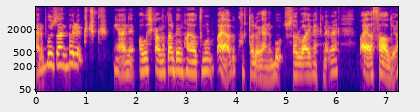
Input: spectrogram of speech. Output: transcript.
Yani bu yüzden böyle küçük yani alışkanlıklar benim hayatımı bayağı bir kurtarıyor. Yani bu survive etmemi bayağı sağlıyor.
